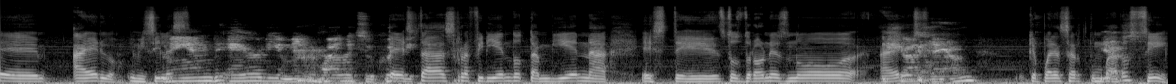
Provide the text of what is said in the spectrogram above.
eh, aéreo y misiles, ¿te estás refiriendo también a este estos drones no aéreos que pueden ser tumbados? Sí.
